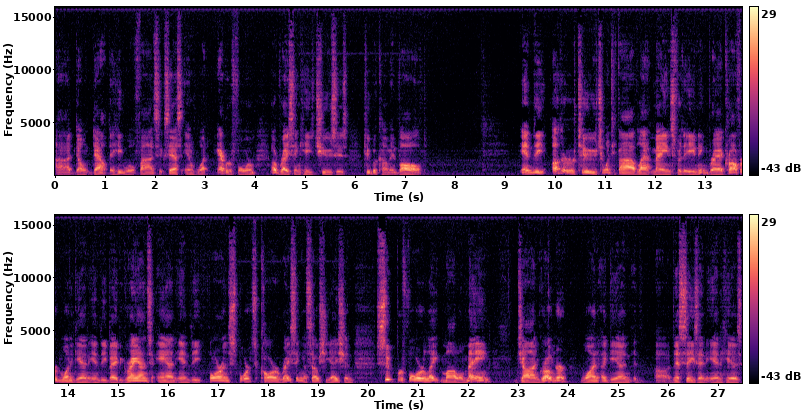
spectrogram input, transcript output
I don't doubt that he will find success in whatever form of racing he chooses to become involved. In the other two 25 lap mains for the evening, Brad Crawford won again in the Baby Grands and in the Foreign Sports Car Racing Association Super 4 late model main. John Grosvenor won again uh, this season in his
